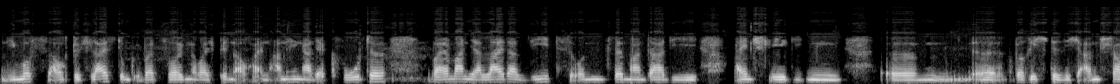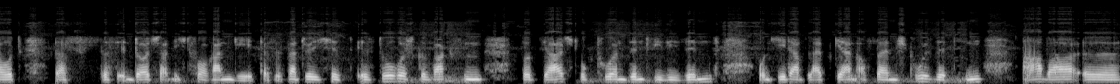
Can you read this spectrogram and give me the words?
die muss auch durch Leistung überzeugen, aber ich bin auch ein Anhänger der Quote, weil man ja leider sieht und wenn man da die einschlägigen ähm, äh, Berichte sich anschaut, dass das in Deutschland nicht vorangeht. Das ist natürlich historisch gewachsen, Sozialstrukturen sind, wie sie sind und jeder bleibt gern auf seinem Stuhl sitzen, aber äh,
